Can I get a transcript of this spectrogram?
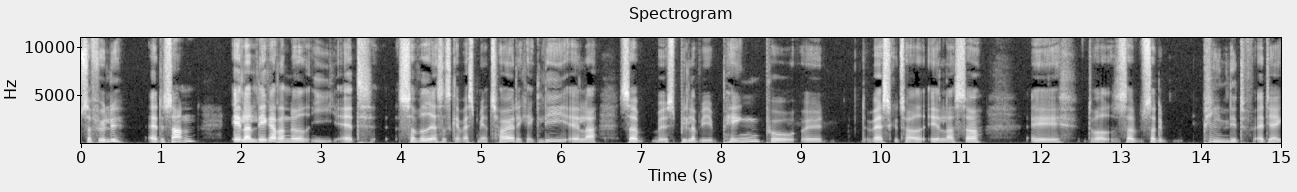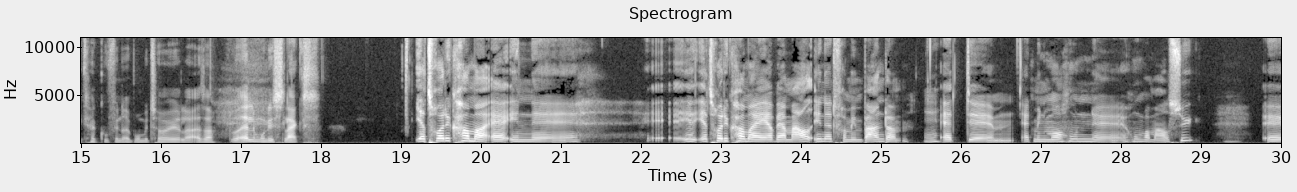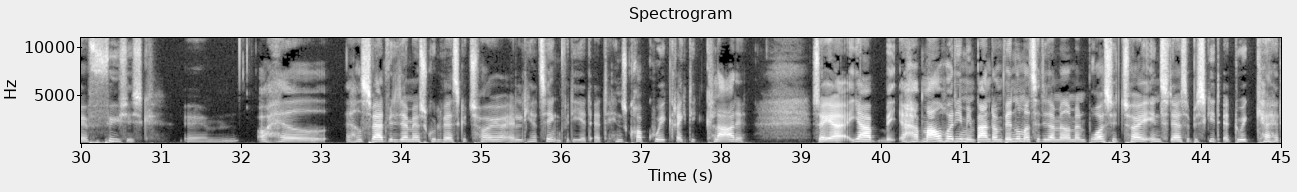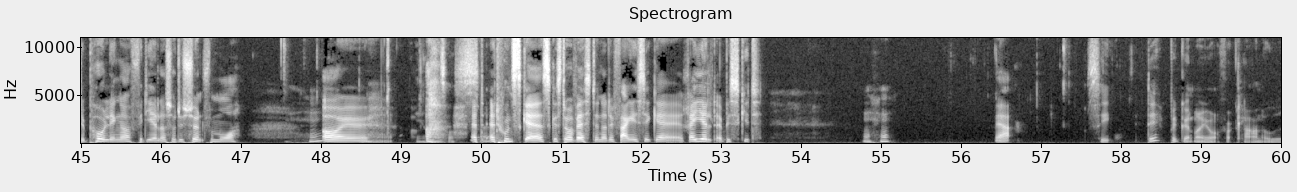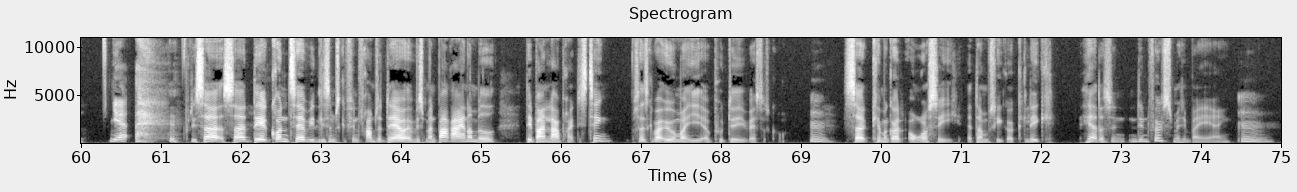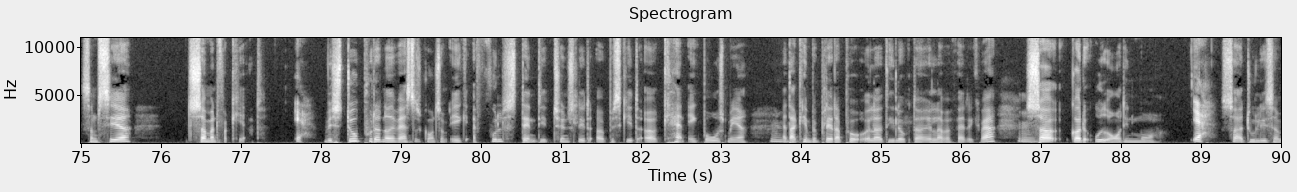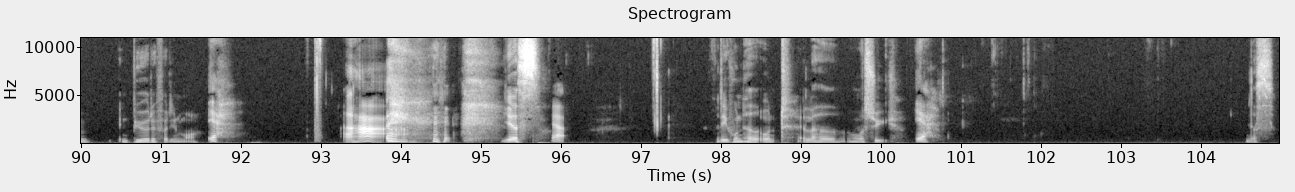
selvfølgelig er det sådan? Eller ligger der noget i, at så ved jeg, så skal jeg vaske mere tøj, og det kan jeg ikke lide, eller så øh, spilder vi penge på øh, vasketøjet, eller så, øh, du ved, så, så er det pinligt, mm. at jeg ikke har kunne finde ud af at bruge mit tøj, eller altså, du ved, alle mulige slags. Jeg tror, det kommer af en... Øh, jeg, jeg tror, det kommer af at være meget indet fra min barndom. Mm. At, øh, at min mor, hun, øh, hun var meget syg. Øh, fysisk. Øh, og havde, havde svært ved det der med at skulle vaske tøj og alle de her ting, fordi at, at hendes krop kunne ikke rigtig klare det. Så jeg, jeg, jeg har meget hurtigt i min barndom vendet mig til det der med, at man bruger sit tøj, indtil det er så beskidt, at du ikke kan have det på længere, fordi ellers er det synd for mor. Hmm. Og, øh, At, at hun skal, skal stå og vaske det, når det faktisk ikke er reelt er beskidt. Mm-hmm. Ja. Se, det begynder jo at forklare noget. Ja. Fordi så, så er det grunden til, at vi ligesom skal finde frem til, det er jo, at hvis man bare regner med, det er bare en lavpraktisk ting, så jeg skal bare øve mig i at putte det i vastersko. Mm. Så kan man godt overse, at der måske godt kan ligge, her er der sådan, det er en følelsesmæssig barriere, ikke? Mm. som siger, så er man forkert. Ja. Hvis du putter noget i vasterskoen, som ikke er fuldstændig tyndsligt og beskidt, og kan ikke bruges mere, Mm. at der er kæmpe pletter på, eller de lugter, eller hvad fanden det kan være, mm. så går det ud over din mor. Ja. Så er du ligesom en byrde for din mor. Ja. Aha. yes. Ja. Fordi hun havde ondt, eller havde, hun var syg. Ja. Yes.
